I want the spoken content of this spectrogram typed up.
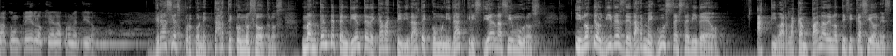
va a cumplir lo que Él ha prometido. Gracias por conectarte con nosotros. Mantente pendiente de cada actividad de Comunidad Cristiana Sin Muros. Y no te olvides de dar me gusta a este video, activar la campana de notificaciones,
